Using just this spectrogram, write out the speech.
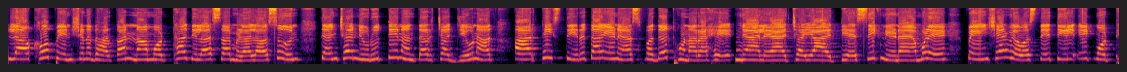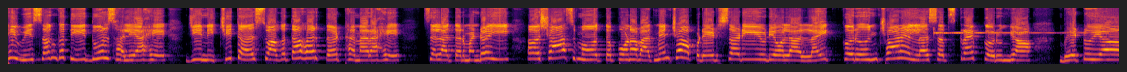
लाखो पेन्शनधारकांना मोठा दिलासा मिळाला असून त्यांच्या निवृत्तीनंतरच्या जीवनात आर्थिक स्थिरता येण्यास मदत होणार आहे. न्यायालयाच्या या ऐतिहासिक निर्णयामुळे पेन्शन व्यवस्थेतील एक मोठी विसंगती दूर झाली आहे जी निश्चितच स्वागतार्थ ठरणार आहे. चला तर मंडळी अशाच महत्त्वपूर्ण बातम्यांच्या अपडेटसाठी व्हिडिओला लाईक करून चॅनलला सबस्क्राईब करून घ्या. भेटूया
